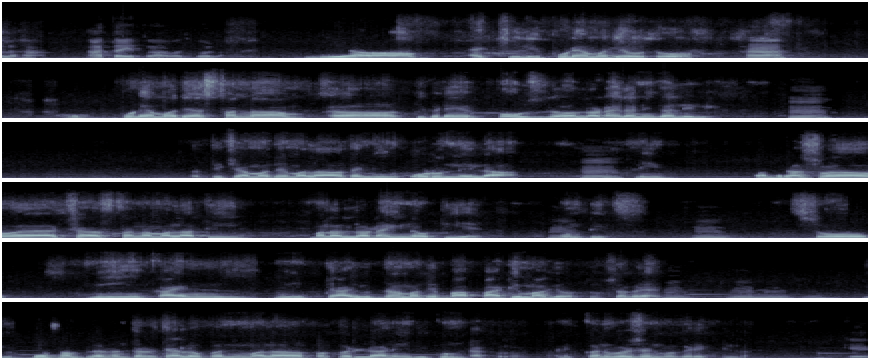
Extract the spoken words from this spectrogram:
बोला हा. आता येतो आवाज बोला. मी ऍक्च्युली पुण्यामध्ये होतो. हा? पुण्यामध्ये असताना अं, तिकडे फौज लढायला निघालेली. हम्म. तर तिच्यामध्ये मला त्यांनी ओढून नेला. हम्म. आणि पंधरा सोळा वयाच्या असताना मला ती मला लढाई नव्हती येत कोणतीच. हम्म. सो मी काय मी त्या युद्धामध्ये बा- पाठीमागे होतो सगळ्यात. हम्म, हम्म, हम्म, हम्म. युद्ध संपल्यानंतर त्या लोकांनी मला पकडलं आणि विकून टाकलं आणि कन्व्हर्जन वगैरे केलं. ओके.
